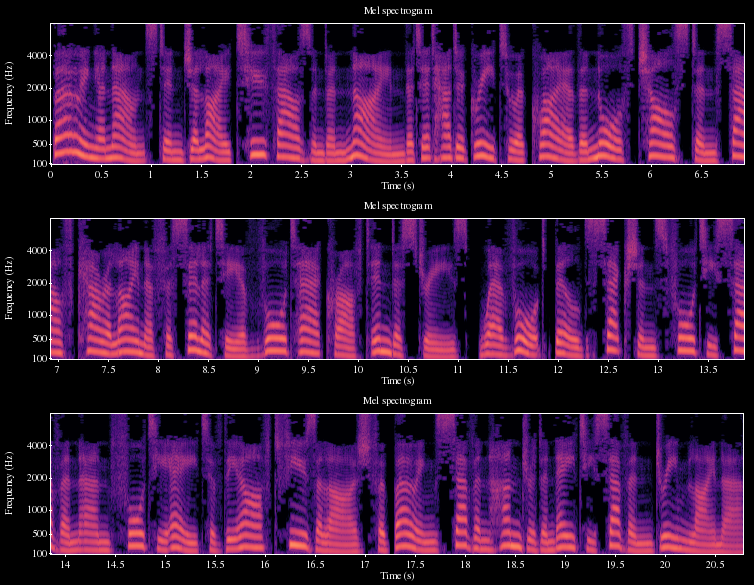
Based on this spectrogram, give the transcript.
Boeing announced in July 2009 that it had agreed to acquire the North Charleston, South Carolina facility of Vought Aircraft Industries, where Vought builds sections 47 and 48 of the aft fuselage for Boeing's 787 Dreamliner.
